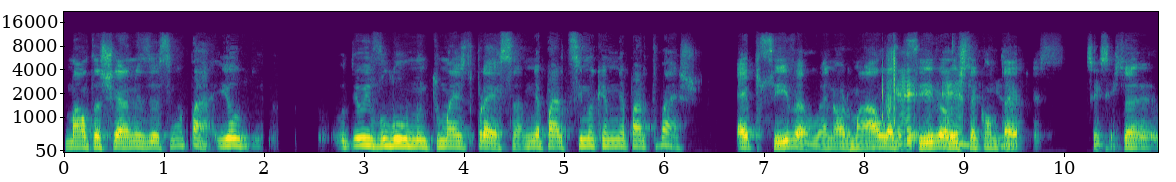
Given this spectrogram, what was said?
malta chegar-me e dizer assim, opá, eu, eu evoluo muito mais depressa a minha parte de cima que a minha parte de baixo. É possível, é normal, é, é possível, é, é, isto acontece. Sim, sim. É,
